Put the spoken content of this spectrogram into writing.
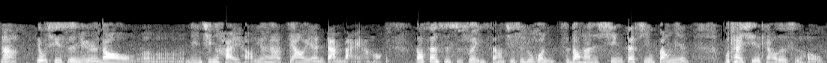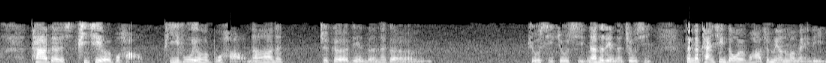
那尤其是女人到呃年轻还好，因为她有胶原蛋白啊哈。到三四十岁以上，其实如果你知道她的性在性方面不太协调的时候，她的脾气也会不好，皮肤也会不好，然后她的这个脸的那个 juicy juicy，那是脸的 juicy，整个弹性都会不好，就没有那么美丽。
